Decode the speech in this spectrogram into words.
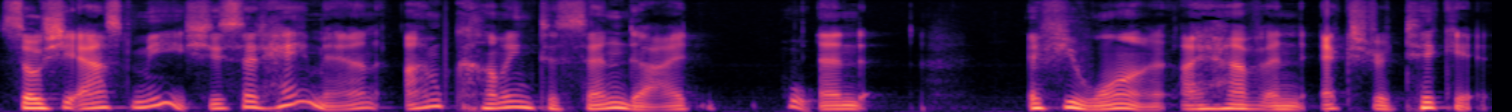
So she asked me, she said, Hey man, I'm coming to Sendai, and if you want, I have an extra ticket.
